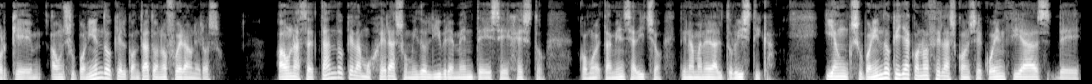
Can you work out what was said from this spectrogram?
porque aun suponiendo que el contrato no fuera oneroso, aun aceptando que la mujer ha asumido libremente ese gesto, como también se ha dicho, de una manera altruística, y aun suponiendo que ella conoce las consecuencias de,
